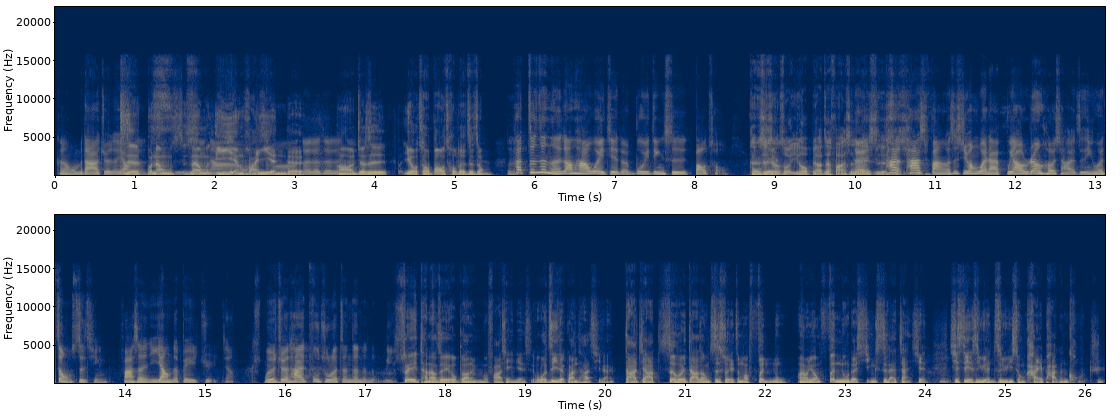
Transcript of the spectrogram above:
可能我们大家觉得要是。不那种是那种以眼还眼的，对对对对，哦，就是有仇报仇的这种。他真正能让他慰藉的，不一定是报仇，可能是想说以后不要再发生类似的事情。他他反而是希望未来不要有任何小孩子因为这种事情发生一样的悲剧，这样。我就觉得他付出了真正的努力。所以谈到这里，我不知道你们有没有发现一件事，我自己的观察起来，大家社会大众之所以这么愤怒，用愤怒的形式来展现，其实也是源自于一种害怕跟恐惧。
